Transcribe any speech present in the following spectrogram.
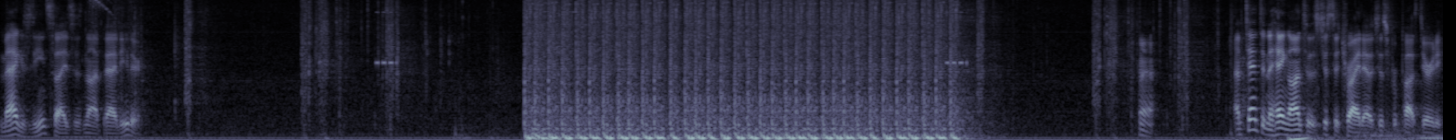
Magazine size is not bad either. Huh. I'm tempted to hang on to this just to try it out, just for posterity.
